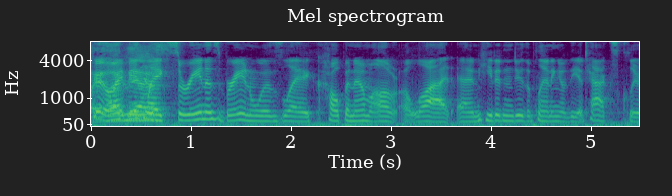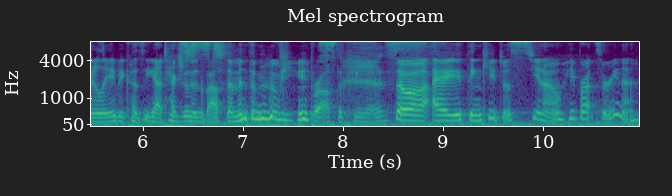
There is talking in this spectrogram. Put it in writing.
fair. coup. I I mean, think like Serena's brain was like helping him out a lot, and he didn't do the planning of the attacks clearly because he got texted just about them in the movie. Brought the penis. So I think he just, you know, he brought Serena.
